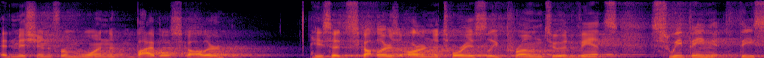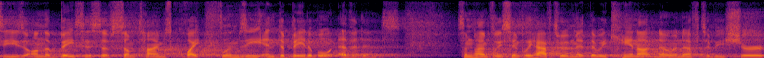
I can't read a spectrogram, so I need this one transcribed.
admission from one Bible scholar. He said, Scholars are notoriously prone to advance sweeping theses on the basis of sometimes quite flimsy and debatable evidence. Sometimes we simply have to admit that we cannot know enough to be sure.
